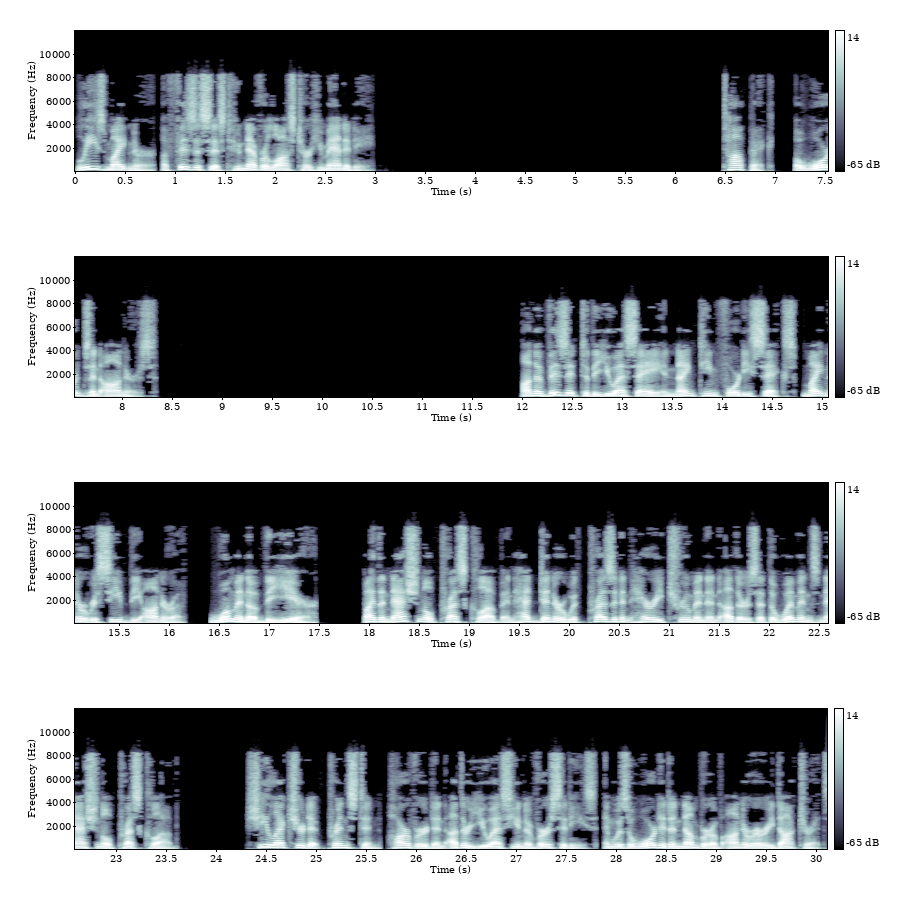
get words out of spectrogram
Lise Meitner, a physicist who never lost her humanity. Awards and honors On a visit to the USA in 1946, Meitner received the honor of «Woman of the Year» by the National Press Club and had dinner with President Harry Truman and others at the Women's National Press Club. She lectured at Princeton, Harvard and other U.S. universities, and was awarded a number of honorary doctorates.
